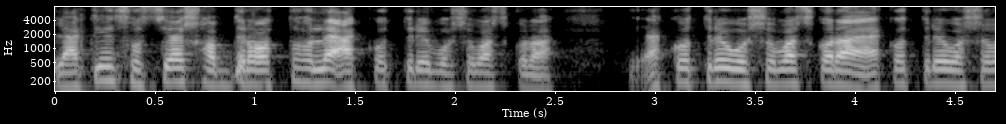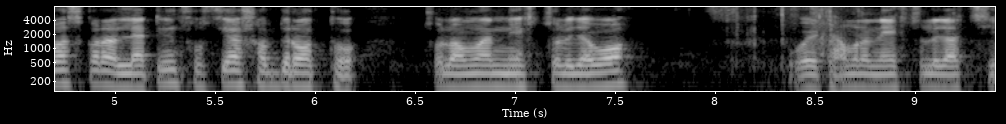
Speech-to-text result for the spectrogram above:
ল্যাটিন সোসিয়াল শব্দের অর্থ হলো একত্রে বসবাস করা। একত্রে বসবাস করা, একত্রে বসবাস করা ল্যাটিন সোসিয়াল শব্দের অর্থ। চলো আমরা নেক্সট চলে যাব। ওয়েট আমরা নেক্সট চলে যাচ্ছি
